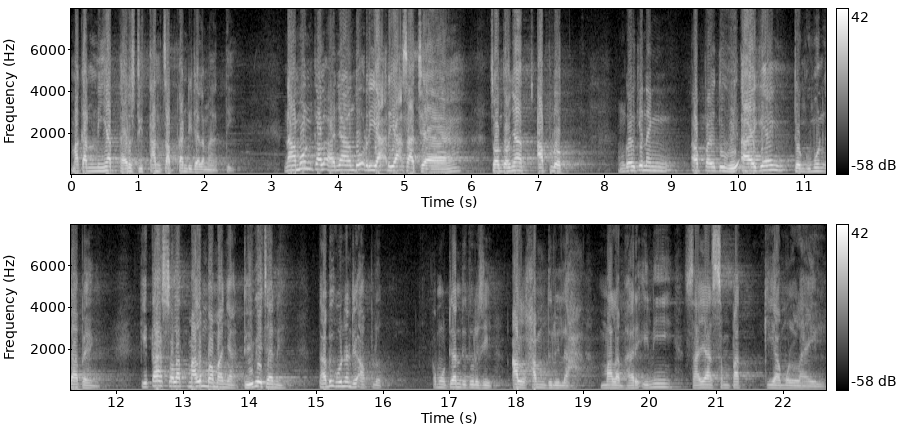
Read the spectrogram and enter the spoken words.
Maka niat harus ditancapkan di dalam hati. Namun kalau hanya untuk riak-riak saja contohnya upload. Enggak ini apa itu WA yang donggumun kabeh? Kita sholat malam mamanya dewe jane tapi kemudian diupload. Kemudian ditulisi Alhamdulillah malam hari ini saya sempat qiyamul lail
